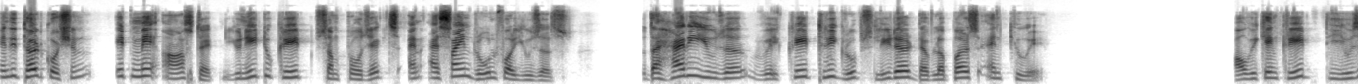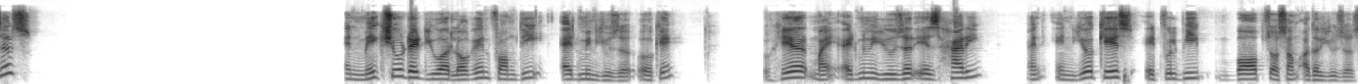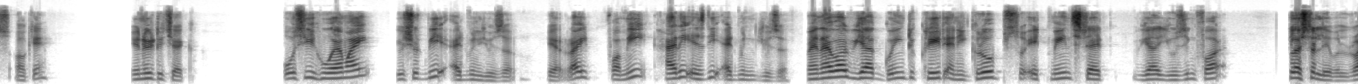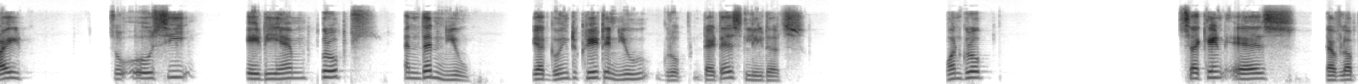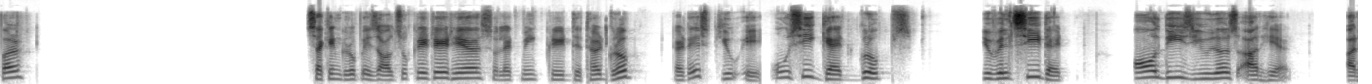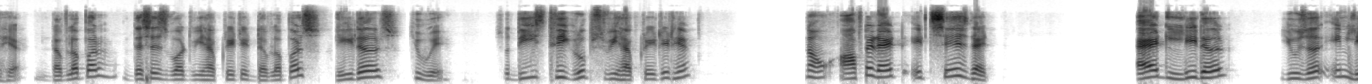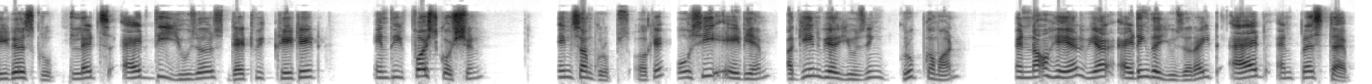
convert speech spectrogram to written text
In the third question, it may ask that you need to create some projects and assign role for users. The Harry user will create three groups, leader, developers, and QA. How we can create the users? And make sure that you are logged in from the admin user, okay? So here my admin user is Harry and in your case it will be Bob's or some other users, okay? You need to check. OC, who am I? You should be admin user here, right? For me, Harry is the admin user. Whenever we are going to create any group, so it means that we are using for cluster level, right? So OC, ADM groups, and then new. We are going to create a new group that is leaders. One group. Second is developer Second group is also created here. So let me create the third group that is QA. OC get groups. You will see that all these users are here are here developer this is what we have created developers leaders qa so these three groups we have created here now after that it says that add leader user in leaders group let's add the users that we created in the first question in some groups okay? Ocadm again we are using group command. And now here we are adding the user right? Add and press tab.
